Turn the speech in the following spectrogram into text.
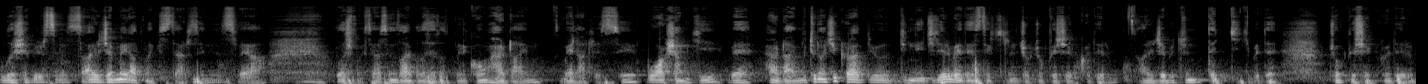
ulaşabilirsiniz. Ayrıca mail atmak isterseniz veya ulaşmak isterseniz ipalas.com her daim mail adresi. Bu akşamki ve her daim bütün Açık Radyo dinleyicileri ve destekçilerine çok çok teşekkür ederim. Ayrıca bütün Tekki gibi de çok teşekkür ederim.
